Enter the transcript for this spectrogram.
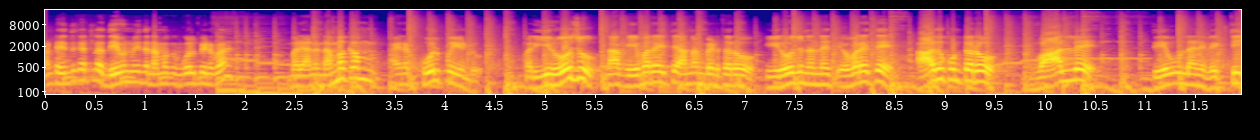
అంటే ఎందుకట్లా? దేవుని మీద నమ్మకం కోల్పోయినవా? మరి ఆయన నమ్మకం ఆయన కోల్పోయిండు. మరి ఈ రోజు నాకు ఎవరైతే అన్నం పెడతారో ఈ రోజు నన్ను అయితే- ఎవరైతే ఆదుకుంటారో వాళ్ళే దేవుళ్ళు అనే వ్యక్తి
